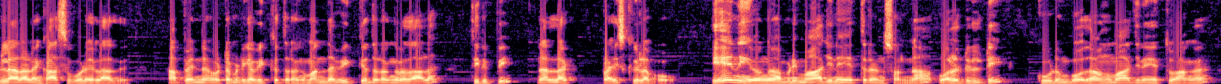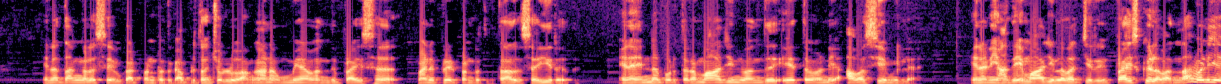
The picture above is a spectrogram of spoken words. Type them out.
எல்லாராலையும் காசு போட இல்லாது அப்போ என்ன? ஆட்டோமேட்டிக்காக விற்க தொடங்கும். அந்த விற்க தொடங்குறதால திருப்பி நல்லா ப்ரைஸ் கீழே போகும். ஏன் இவங்க அப்படி மார்ஜினை ஏற்றுறேன்னு சொன்னால் வாலட்டிலிட்டி கூடும்போது அவங்க மார்ஜினை ஏற்றுவாங்க ஏன்னா தங்களை சேவ் கார்ட் பண்ணுறதுக்கு அப்படி தான் சொல்லுவாங்க. ஆனால் உண்மையாக வந்து ப்ரைஸை மேனிப்புலேட் பண்ணுறதுக்கு தான் அது செய்கிறது. ஏன்னா என்ன பொறுத்தவரை மார்ஜின் வந்து ஏற்ற வேண்டிய அவசியம் இல்லை. ஏன்னா நீ அதே மார்ஜினில் வச்சிரு ப்ரைஸ் கீழே வந்தால் வெளியே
